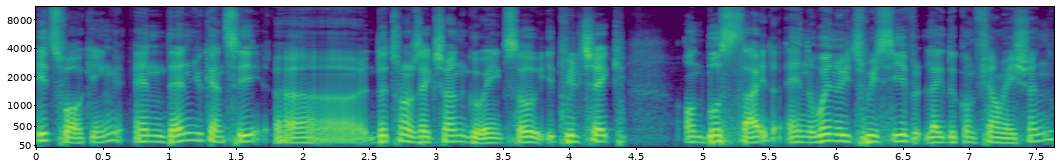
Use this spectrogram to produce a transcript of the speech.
it's working, and then you can see uh, the transaction going. So it will check on both sides, and when it receives like the confirmation,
